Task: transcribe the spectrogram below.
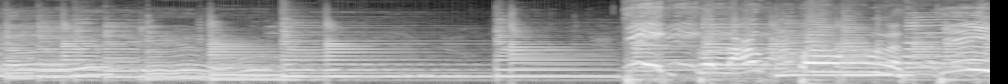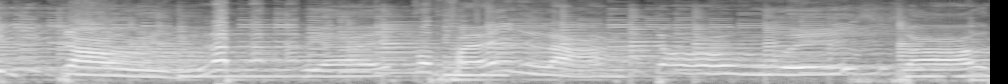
ngự của lão tôn là chi trời lấp vậy có thể làm cho quỷ sợ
